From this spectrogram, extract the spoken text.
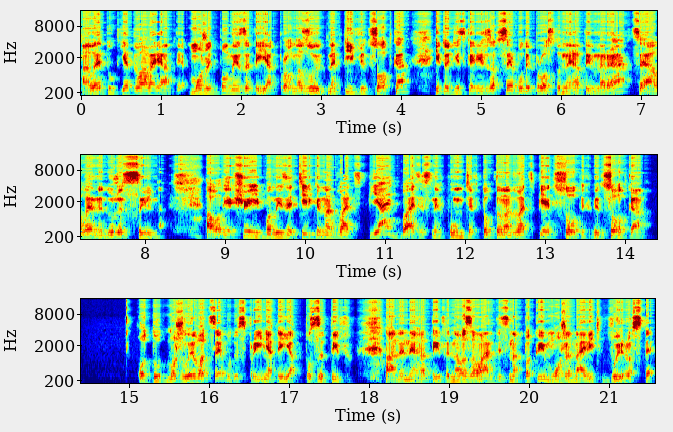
Але тут є два варіанти. Можуть понизити, як прогнозують, на піввідсотка, і тоді, скоріш за все, буде просто негативна реакція, але не дуже сильна. А от якщо її понизять тільки на 25 базисних пунктів, тобто на 25 сотих відсотка, Отут, можливо, це буде сприйняти як позитив, а не негатив. І новозеландець, навпаки, може навіть вирости.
